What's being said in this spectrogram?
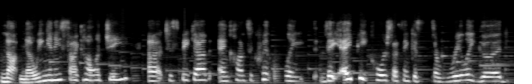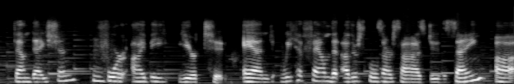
not knowing any psychology uh, to speak of, and consequently, the AP course I think is a really good foundation mm-hmm. for IB year two. And we have found that other schools our size do the same. Uh,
